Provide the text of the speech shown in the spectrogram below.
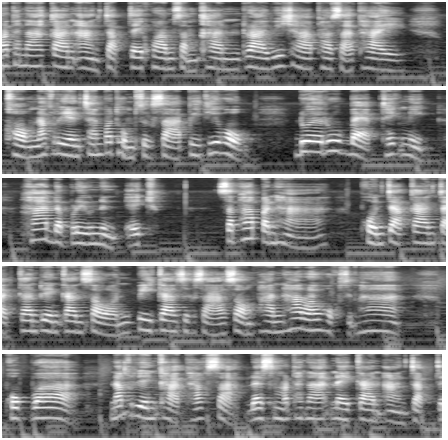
มรรถนะการอ่านจับใจความสำคัญรายวิชาภาษาไทย ของนักเรียนชั้นประถมศึกษาปีที่ 6 ด้วยรูปแบบเทคนิค 5W1H สภาพปัญหา ผลจากการจัดการเรียนการสอนปีการศึกษา 2565 พบว่า นักเรียนขาดทักษะและสมรรถนะในการอ่านจับใจ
